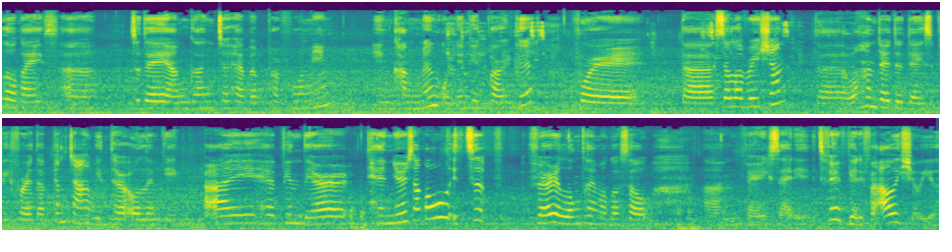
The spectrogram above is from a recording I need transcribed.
Hello guys. Uh, today I'm going to have a performing in Gangneung Olympic Park for the celebration, the 100 days before the Pyeongchang Winter Olympic. I have been there 10 years ago. It's a very long time ago, so I'm very excited. It's very beautiful. I will show you.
